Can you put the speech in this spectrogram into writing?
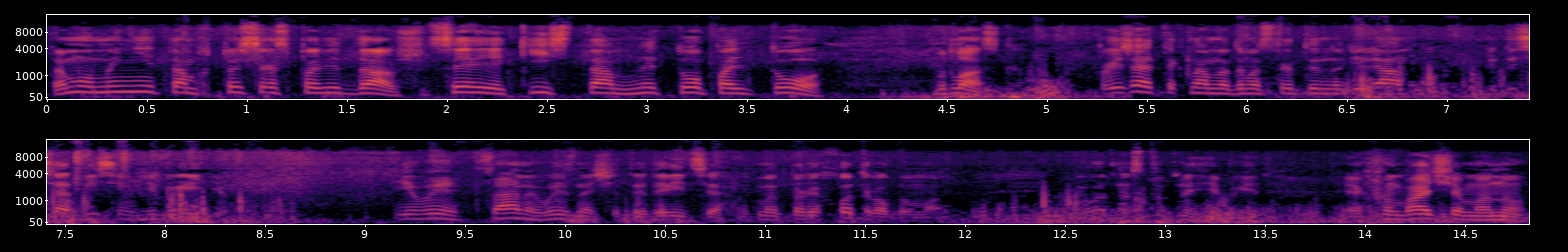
Тому мені там хтось розповідав, що це якийсь там не то пальто. Будь ласка, приїжджайте к нам на демонстративну ділянку, 58 гібридів. І ви самі визначите, дивіться, от ми переход робимо. І от наступний гібрид. Як ми бачимо, ну,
